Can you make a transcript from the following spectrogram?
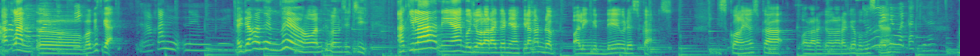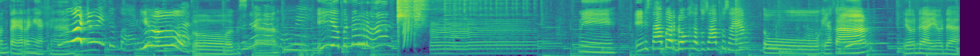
Aklan. Tuh, bagus gak? Akan nempel. Eh jangan nempel, nanti belum cuci. Akila nih ya, baju olahraga nih. Akila kan udah paling gede, udah suka di sekolahnya suka olahraga-olahraga bagus kan? Mentereng ya kan? Waduh, itu baru. Yo. Tuh, bagus kan? Iya beneran. Nih, ini sabar dong satu-satu sayang. Tuh, ya kan? Ya udah, ya udah.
